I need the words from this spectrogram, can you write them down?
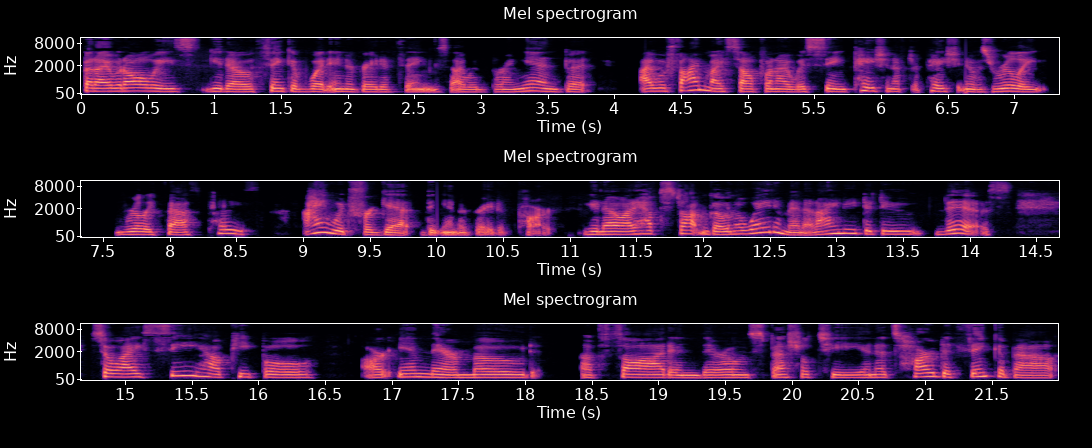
but I would always, you know, think of what integrative things I would bring in, but I would find myself when I was seeing patient after patient, it was really, really fast paced. I would forget the integrative part. You know, I'd have to stop and go, no, wait a minute, I need to do this. So I see how people are in their mode of thought and their own specialty. And it's hard to think about,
